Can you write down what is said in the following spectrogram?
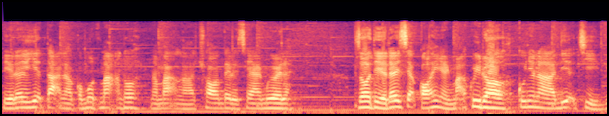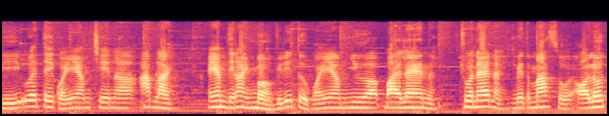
Thì ở đây hiện tại là có một mạng thôi là mạng uh, Tron TLC 20 này. Rồi thì ở đây sẽ có hình ảnh mã QR cũng như là địa chỉ ví UST của anh em trên uh, app này. Anh em tiến hành mở ví điện tử của anh em như uh, Binance này, Chuanet này, MetaMask rồi Alert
